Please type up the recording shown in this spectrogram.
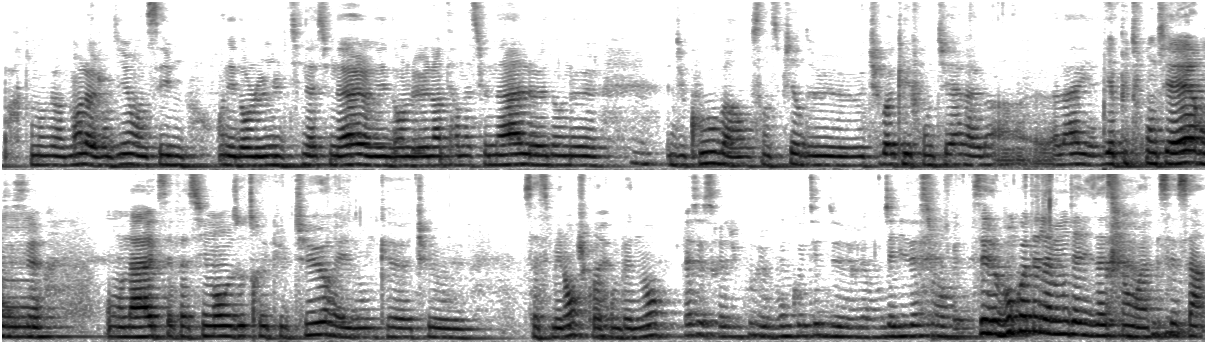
par ton environnement. Là, aujourd'hui, on, est on est dans le multinational, on est dans l'international. dans le... Mm. Du coup, ben, on s'inspire de... Tu vois que les frontières, voilà, il n'y a, a, plus de frontières. On, on a accès facilement aux autres cultures et donc euh, tu, ça se mélange quoi, complètement. Là, ce serait du coup le bon côté de la mondialisation en fait. C'est le bon côté de la mondialisation, ouais, c'est ça.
